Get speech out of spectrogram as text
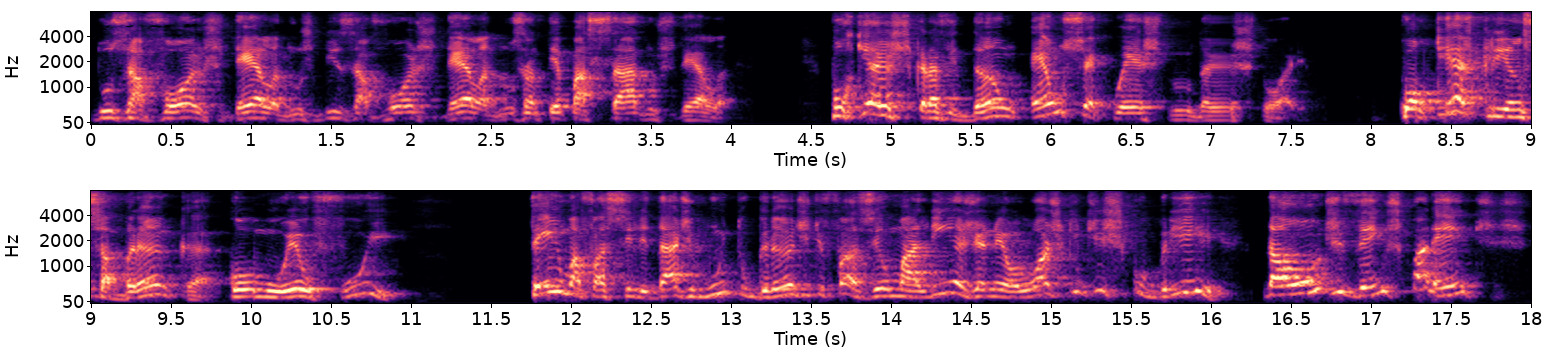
dos avós dela, dos bisavós dela, dos antepassados dela. Porque a escravidão é um sequestro da história. Qualquer criança branca, como eu fui, tem uma facilidade muito grande de fazer uma linha genealógica e descobrir da onde vêm os parentes.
